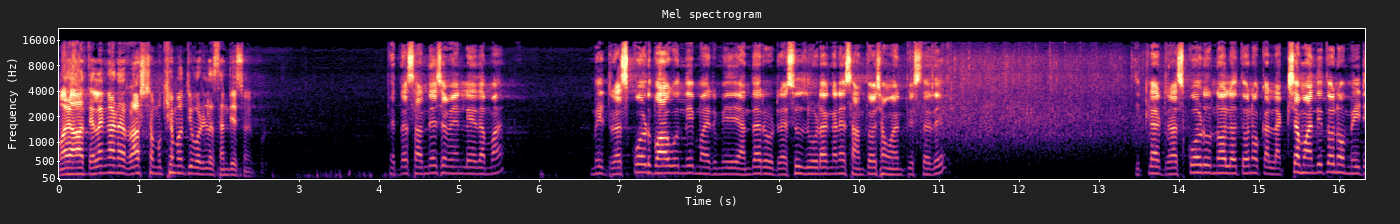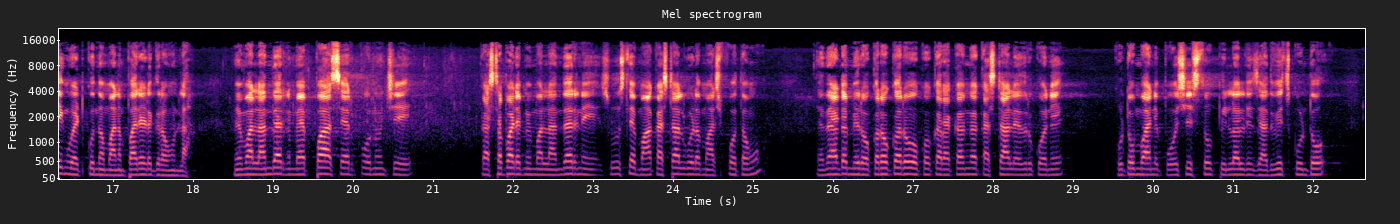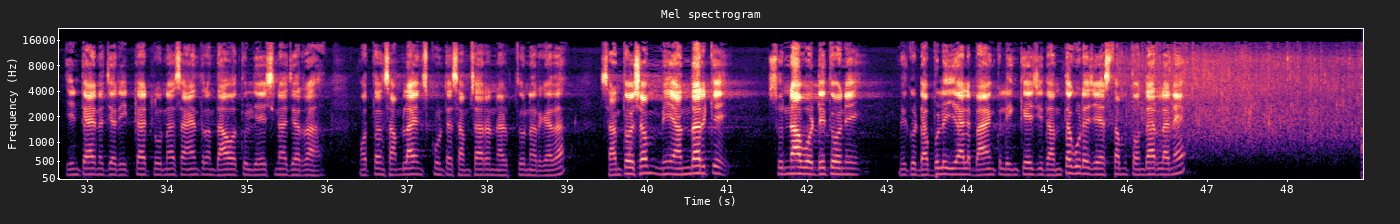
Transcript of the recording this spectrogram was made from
మరి ఆ తెలంగాణ రాష్ట్ర ముఖ్యమంత్రి వర్యుల సందేశం ఇప్పుడు. పెద్ద సందేశం ఏం లేదమ్మా. మీ డ్రెస్ కోడ్ బాగుంది మరి మీ అందరూ డ్రెస్ చూడంగానే సంతోషం అనిపిస్తుంది. ఇట్లా డ్రెస్ కోడ్ ఉన్న వాళ్ళతో ఒక లక్ష మందితో మీటింగ్ పెట్టుకుందాం మనం పరేడ్ గ్రౌండ్లో. మిమ్మల్ని అందరిని మెప్ప సెర్పు నుంచి కష్టపడే మిమ్మల్ని అందరినీ చూస్తే మా కష్టాలు కూడా మర్చిపోతాము. ఎందుకంటే మీరు ఒకరొకరు ఒక్కొక్క రకంగా కష్టాలు ఎదుర్కొని కుటుంబాన్ని పోషిస్తూ పిల్లల్ని చదివించుకుంటూ ఇంటి ఆయన జర ఇట్లట్లున్నా సాయంత్రం దావతులు చేసినా జర్ర మొత్తం సంలాయించుకుంటే సంసారం నడుపుతున్నారు కదా. సంతోషం మీ అందరికీ సున్నా వడ్డీతోని మీకు డబ్బులు ఇవ్వాలి బ్యాంకు లింకేజ్ ఇదంతా కూడా చేస్తాం తొందరలోనే.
